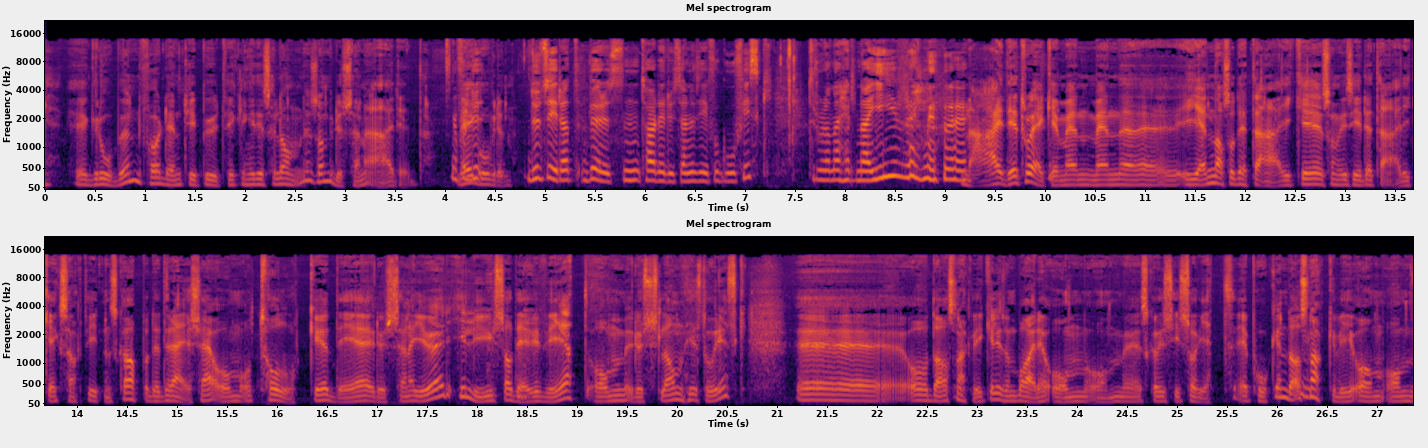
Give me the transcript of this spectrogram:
eh, grobunn for den type utvikling i disse landene som russerne er redd. Ja, Med du, god grunn. Du sier at Børresen tar det russerne sier for god fisk. Tror du han er helt naiv, eller? Nei, det tror jeg ikke. Men, men uh, igjen, altså dette er ikke som vi sier, dette er ikke eksakt vitenskap. Og det dreier seg om å tolke det russerne gjør, i lys av det vi vet om Russland historisk. Uh, og da snakker vi ikke liksom bare om, om skal vi si, sovjetepoken. Da snakker vi om, om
